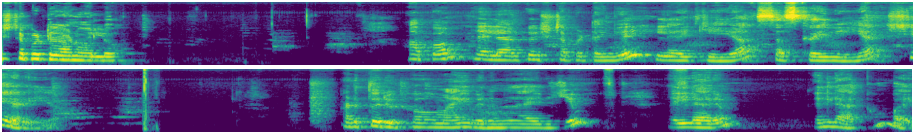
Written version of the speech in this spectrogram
ഇഷ്ടപ്പെട്ടു കാണുമല്ലോ? അപ്പം എല്ലാവർക്കും ഇഷ്ടപ്പെട്ടെങ്കിൽ ലൈക്ക് ചെയ്യുക സബ്സ്ക്രൈബ് ചെയ്യുക ഷെയർ ചെയ്യുക. അടുത്തൊരു വിഭവമായി വരുന്നതായിരിക്കും. എല്ലാവരും എല്ലാവർക്കും ബൈ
